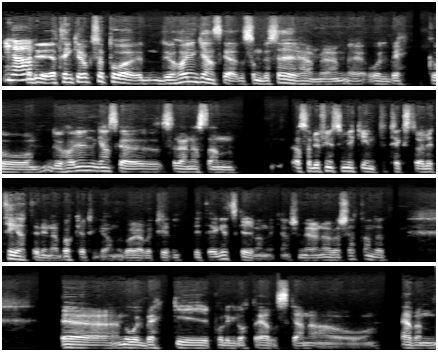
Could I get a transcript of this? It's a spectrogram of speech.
Ja. Du, jag tänker också på, du har ju en ganska, som du säger här med, med Olbeck och du har ju en ganska sådär nästan, alltså det finns ju mycket intertextualitet i dina böcker tycker jag, om du går över till ditt eget skrivande kanske mer än översättandet. Eh, med Olbeck i Polyglotta älskarna och även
